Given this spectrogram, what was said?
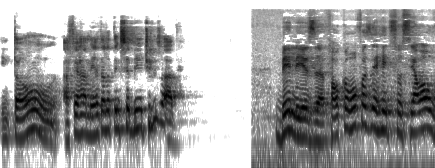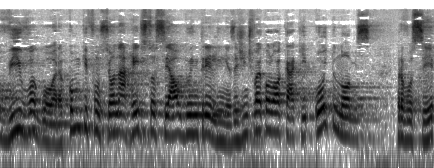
Então, a ferramenta ela tem que ser bem utilizada. Beleza, Falcão, vamos fazer rede social ao vivo agora. Como que funciona a rede social do Entre Linhas? A gente vai colocar aqui oito nomes para você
